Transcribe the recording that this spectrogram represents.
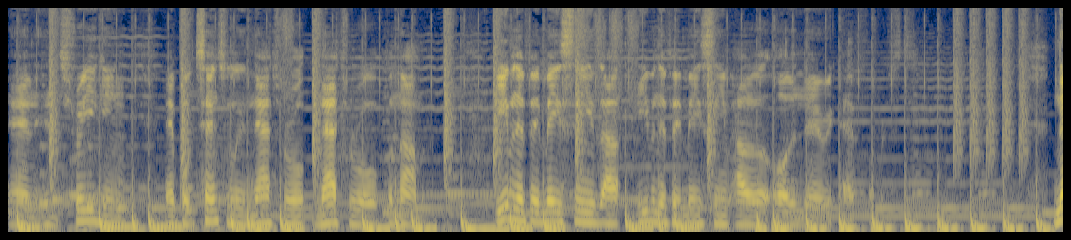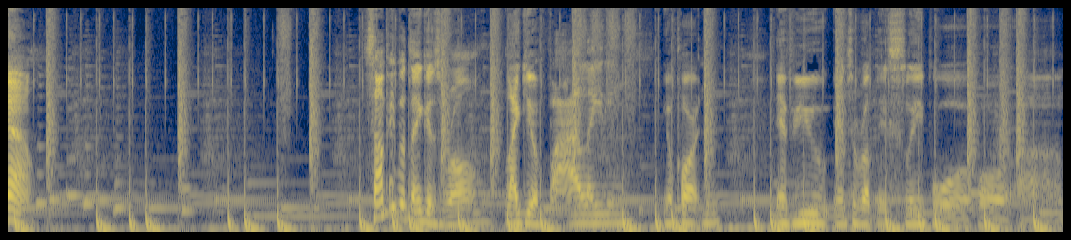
an intriguing and potentially natural natural phenomenon, even if it may seem out, even if it may seem out of the ordinary at first. Now, some people think it's wrong, like you're violating your partner if you interrupt their sleep or or um,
